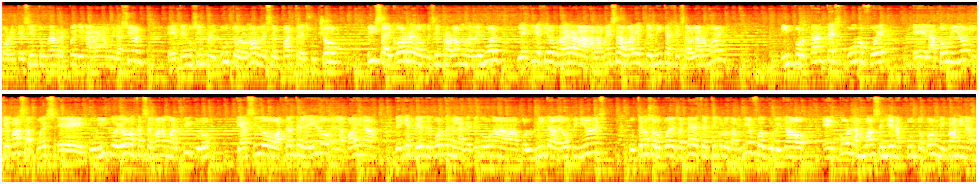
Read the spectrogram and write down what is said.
por el que siento un gran respeto y una gran admiración. Eh, tengo siempre el gusto, el honor de ser parte de su show. Pisa y corre, donde siempre hablamos de béisbol. Y aquí les quiero traer a la, a la mesa varios temitas que se hablaron hoy. Importantes. Uno fue eh, la Tommy John. ¿Y qué pasa? Pues eh, publico yo esta semana un artículo que ha sido bastante leído en la página de ESPN Deportes en la que tengo una columnita de opiniones. Usted no se lo puede perder, este artículo también fue publicado en conlasbasesllenas.com, mi página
